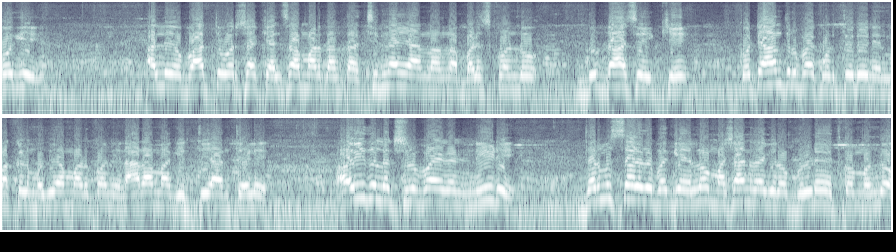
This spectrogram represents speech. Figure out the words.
ಹೋಗಿ ಅಲ್ಲಿ ಒಬ್ಬ ಹತ್ತು ವರ್ಷ ಕೆಲಸ ಮಾಡಿದಂಥ ಚಿನ್ನಯ್ಯ ಅನ್ನೋನ್ನ ಬಳಸ್ಕೊಂಡು ದುಡ್ಡಾಸೆ ಇಕ್ಕಿ, ಕೋಟ್ಯಾಂತರ ರೂಪಾಯಿ ಕೊಡ್ತೀರಿ ನಿನ್ನ ಮಕ್ಕಳು ಮದುವೆ ಮಾಡ್ಕೊಂಡು ನೀನು ಆರಾಮಾಗಿ ಅಂಥೇಳಿ ಐದು ಲಕ್ಷ ರೂಪಾಯಿಗಳು ನೀಡಿ ಧರ್ಮಸ್ಥಳದ ಬಗ್ಗೆ ಎಲ್ಲೋ ಮಶಾನದಾಗಿರೋ ಬುರುಡೆ ಎತ್ಕೊಂಡ್ಬಂದು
